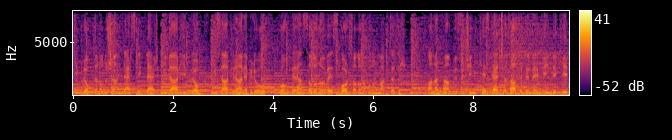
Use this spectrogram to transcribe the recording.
iki bloktan oluşan derslikler, idari blok, misafirhane bloğu, konferans salonu ve spor salonu bulunmaktadır ana kampüs için Kestel Çataltepe mevkiindeki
